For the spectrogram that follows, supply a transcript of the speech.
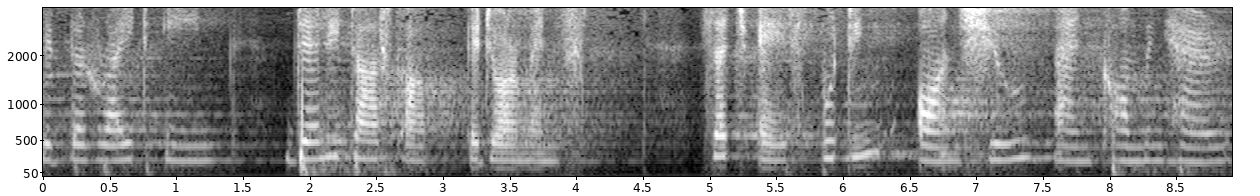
with the right in daily task of adornments, such as putting on shoe and combing hair.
